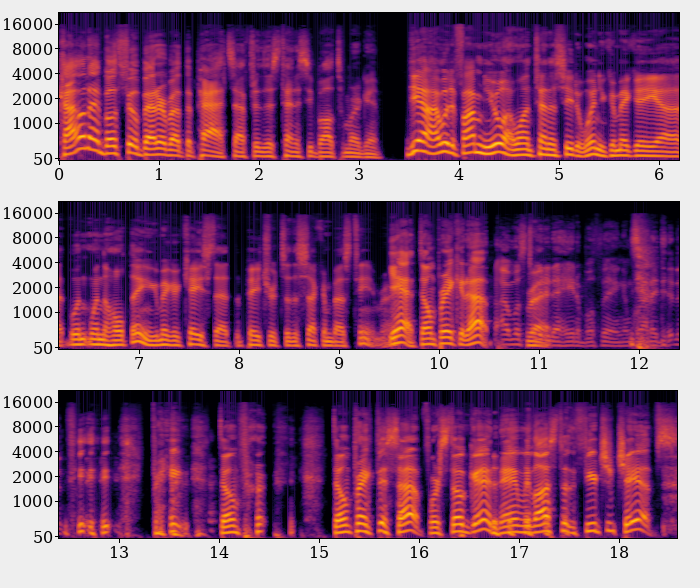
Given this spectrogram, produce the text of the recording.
Kyle and I both feel better about the Pats after this Tennessee Baltimore game. Yeah, I would. If I'm you, I want Tennessee to win. You can make a uh, win, win the whole thing. You can make a case that the Patriots are the second best team, right? Yeah, don't break it up. I almost Right. tweeted a hateable thing. I'm glad I didn't. break, don't don't break this up. We're still good, man. We lost to the future champs.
